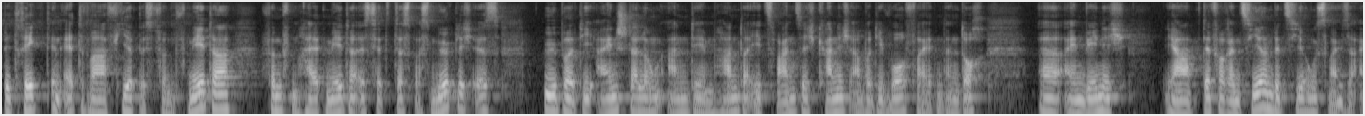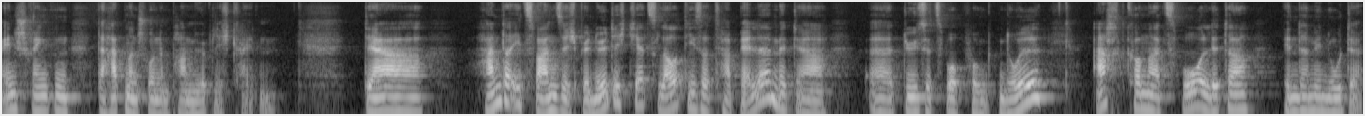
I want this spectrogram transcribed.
beträgt in etwa 4 bis 5 Meter. 5,5 Meter ist jetzt das, was möglich ist. Über die Einstellung an dem Hunter i20 kann ich aber die Wurfweiten dann doch äh, ein wenig ja, differenzieren bzw. einschränken. Da hat man schon ein paar Möglichkeiten. Der Hunter i20 benötigt jetzt laut dieser Tabelle mit der äh, Düse 2.0 8,2 Liter in der Minute.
